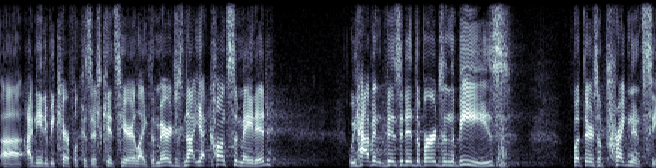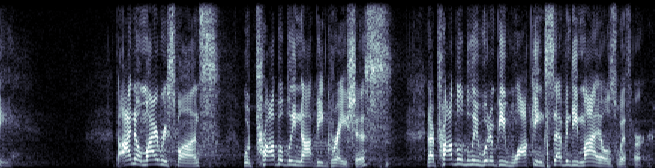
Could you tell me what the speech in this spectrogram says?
uh, I need to be careful because there's kids here. Like, the marriage is not yet consummated. We haven't visited the birds and the bees, but there's a pregnancy. Now, I know my response would probably not be gracious, and I probably wouldn't be walking 70 miles with her.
